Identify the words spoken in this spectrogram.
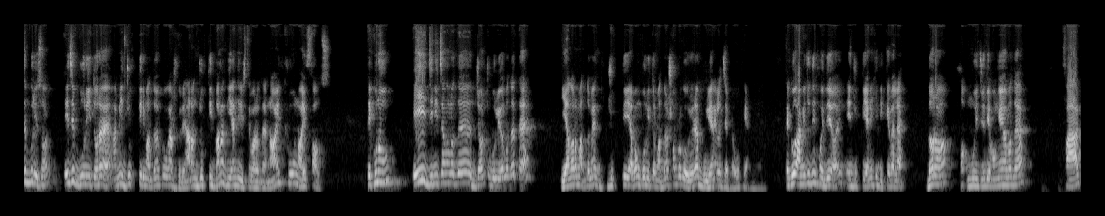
যে বুঝিস এই যে গণিতরে আমি যুক্তির মাধ্যমে প্রকাশ করি কারণ যুক্তির বানা দিয়া জিনিসতে পারো নয় থ্রু নয় ফলস তে কোনো, এই জিনিসটা হলতে জর্জ তে ইয়ানোর মাধ্যমে যুক্তি এবং গণিতের মাধ্যমে সম্পর্ক করি বুলিয়ান এলে জেব্রা দেখো আমি যদি হই দিয়ে হয়, এই যুক্তি আনি কি দিকে বেলা ধরো মুই যদি হঙে হলতে পাঁচ,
